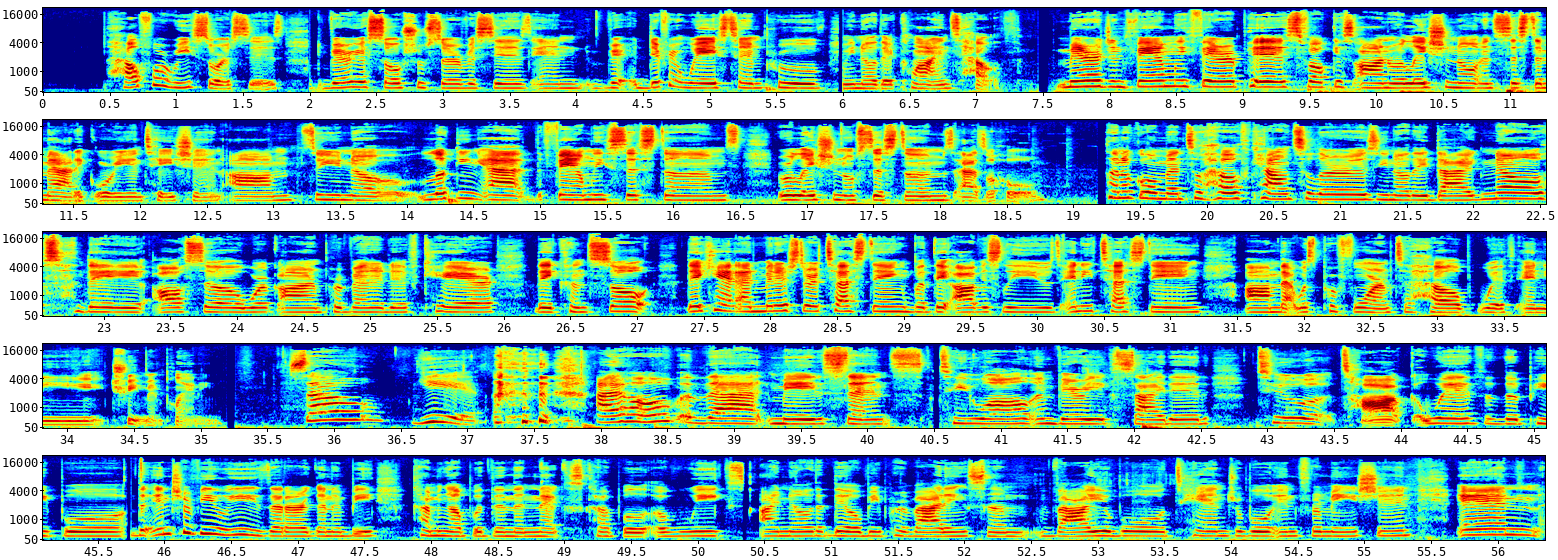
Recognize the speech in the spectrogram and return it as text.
helpful resources, various social services, and v- different ways to improve, you know, their clients' health. Marriage and family therapists focus on relational and systematic orientation. Um, so, you know, looking at the family systems, relational systems as a whole. clinical mental health counselors, you know, they diagnose, they also work on preventative care, they consult. They can't administer testing, but they obviously use any testing um, that was performed to help with any treatment planning. So, yeah, I hope that made sense to you all. I'm very excited to talk with the people, the interviewees that are going to be coming up within the next couple of weeks. I know that they'll be providing some valuable, tangible information, and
